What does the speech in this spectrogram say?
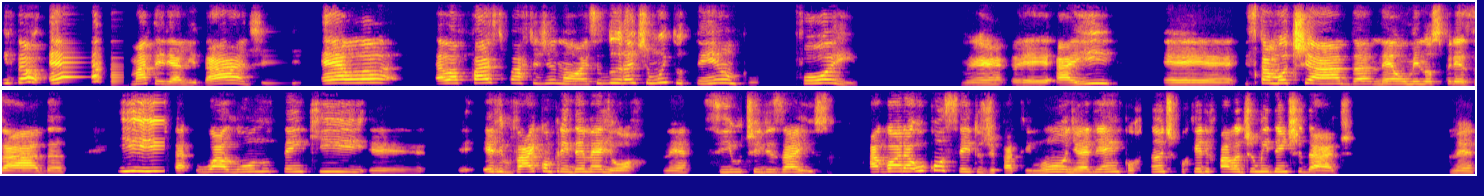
Então, essa materialidade, ela, ela faz parte de nós. E durante muito tempo foi né, é, aí é, escamoteada, né, ou menosprezada. E o aluno tem que. É, ele vai compreender melhor, né, se utilizar isso. Agora, o conceito de patrimônio ele é importante porque ele fala de uma identidade, né?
